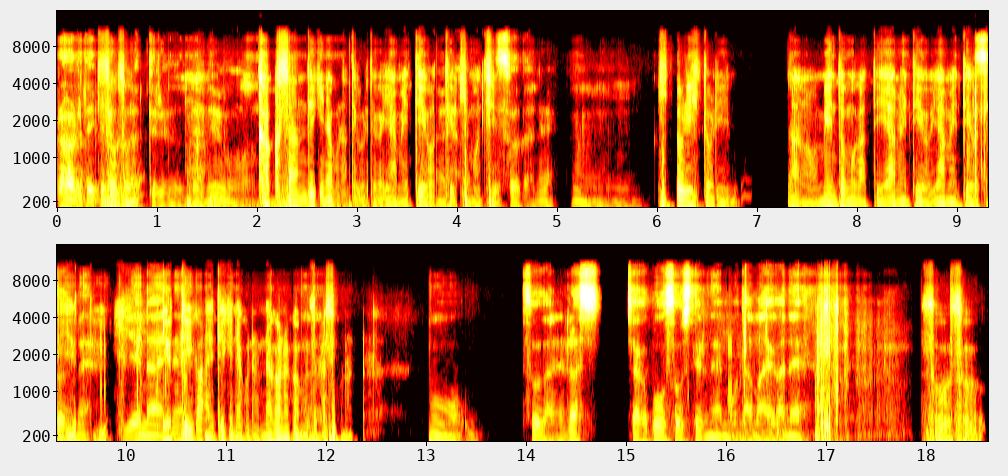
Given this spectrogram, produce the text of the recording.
ロールできなくなってるんだね、う拡散できなくなってくるというかやめてよっていう気持ち。はい、そうだね。うんうん、一人一人あの面と向かってやめてよやめてよって言,、ね言えない、ね、言っていかないといけなくなるなかなか難しくなる。もう、そうだね、ラッシャーが暴走してるね、もう名前がね。そうそう。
